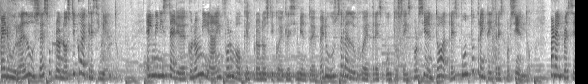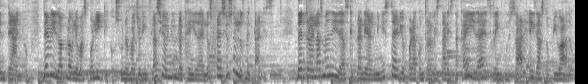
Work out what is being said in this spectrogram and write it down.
Perú reduce su pronóstico de crecimiento. El Ministerio de Economía informó que el pronóstico de crecimiento de Perú se redujo de 3.6% a 3.33% para el presente año, debido a problemas políticos, una mayor inflación y una caída de los precios en los metales. Dentro de las medidas que planea el Ministerio para contrarrestar esta caída es reimpulsar el gasto privado,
